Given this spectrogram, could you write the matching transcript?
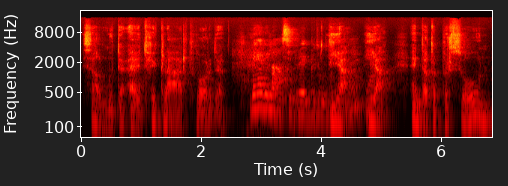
zal moeten uitgeklaard worden. Bij relatiebreuk bedoel je ja, dan, hè? Ja. ja. En dat de persoon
